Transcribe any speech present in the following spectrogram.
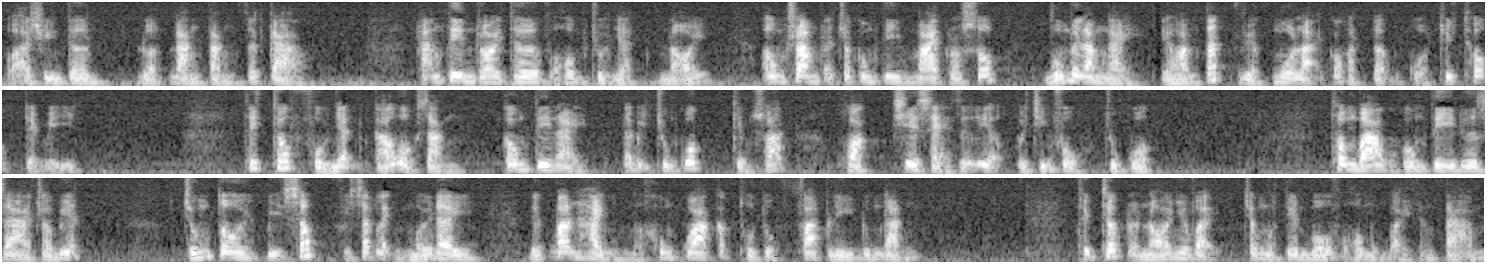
và Washington luật đang tăng rất cao. Hãng tin Reuters vào hôm Chủ nhật nói ông Trump đã cho công ty Microsoft 45 ngày để hoàn tất việc mua lại các hoạt động của TikTok tại Mỹ. TikTok phủ nhận cáo buộc rằng công ty này đã bị Trung Quốc kiểm soát hoặc chia sẻ dữ liệu với chính phủ Trung Quốc. Thông báo của công ty đưa ra cho biết, chúng tôi bị sốc vì sắc lệnh mới đây được ban hành mà không qua các thủ tục pháp lý đúng đắn. TikTok đã nói như vậy trong một tuyên bố vào hôm 7 tháng 8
